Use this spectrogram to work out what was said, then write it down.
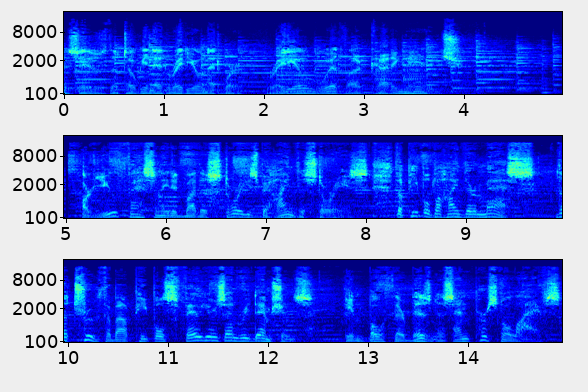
This is the TogiNet Radio Network, radio with a cutting edge. Are you fascinated by the stories behind the stories, the people behind their masks, the truth about people's failures and redemptions? in both their business and personal lives,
